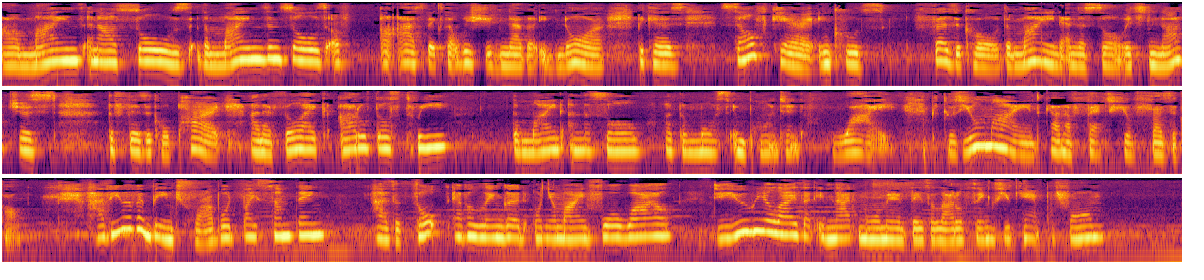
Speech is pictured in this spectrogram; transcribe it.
our minds and our souls, the minds and souls of are aspects that we should never ignore because self care includes physical, the mind, and the soul. It's not just the physical part. And I feel like out of those three, the mind and the soul are the most important. Why? Because your mind can affect your physical. Have you ever been troubled by something? Has a thought ever lingered on your mind for a while? Do you realize that in that moment there's a lot of things you can't perform?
